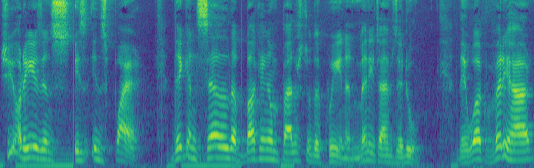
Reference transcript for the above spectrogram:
she or he is, is inspired. They can sell the Buckingham Palace to the Queen, and many times they do. They work very hard,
